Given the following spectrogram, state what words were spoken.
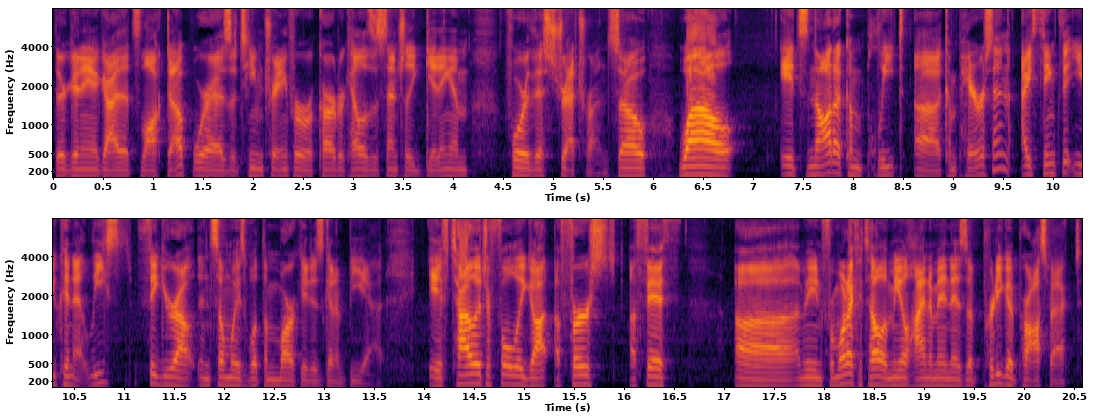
They're getting a guy that's locked up, whereas a team trading for Rickard Rakell is essentially getting him for this stretch run. So while it's not a complete uh, comparison, I think that you can at least figure out in some ways what the market is going to be at. If Tyler Toffoli got a first, a fifth, uh, I mean, from what I could tell, Emil Heineman is a pretty good prospect.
